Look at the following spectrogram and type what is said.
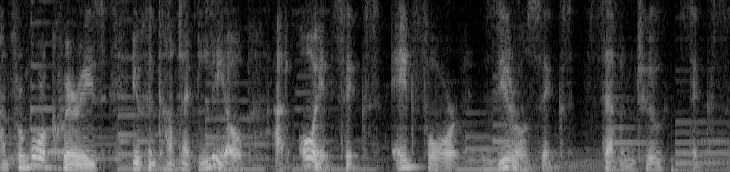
and for more queries, you can contact Leo at 086 726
